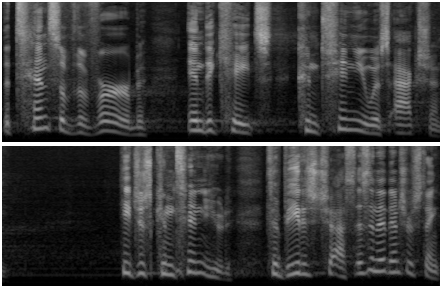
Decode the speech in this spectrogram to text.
The tense of the verb indicates continuous action. He just continued to beat his chest. Isn't it interesting?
